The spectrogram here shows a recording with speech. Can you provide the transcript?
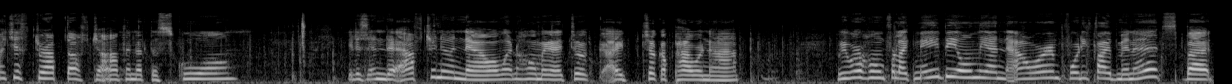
I just dropped off Jonathan at the school. It is in the afternoon now. I went home and I took I took a power nap. We were home for like maybe only an hour and 45 minutes, but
